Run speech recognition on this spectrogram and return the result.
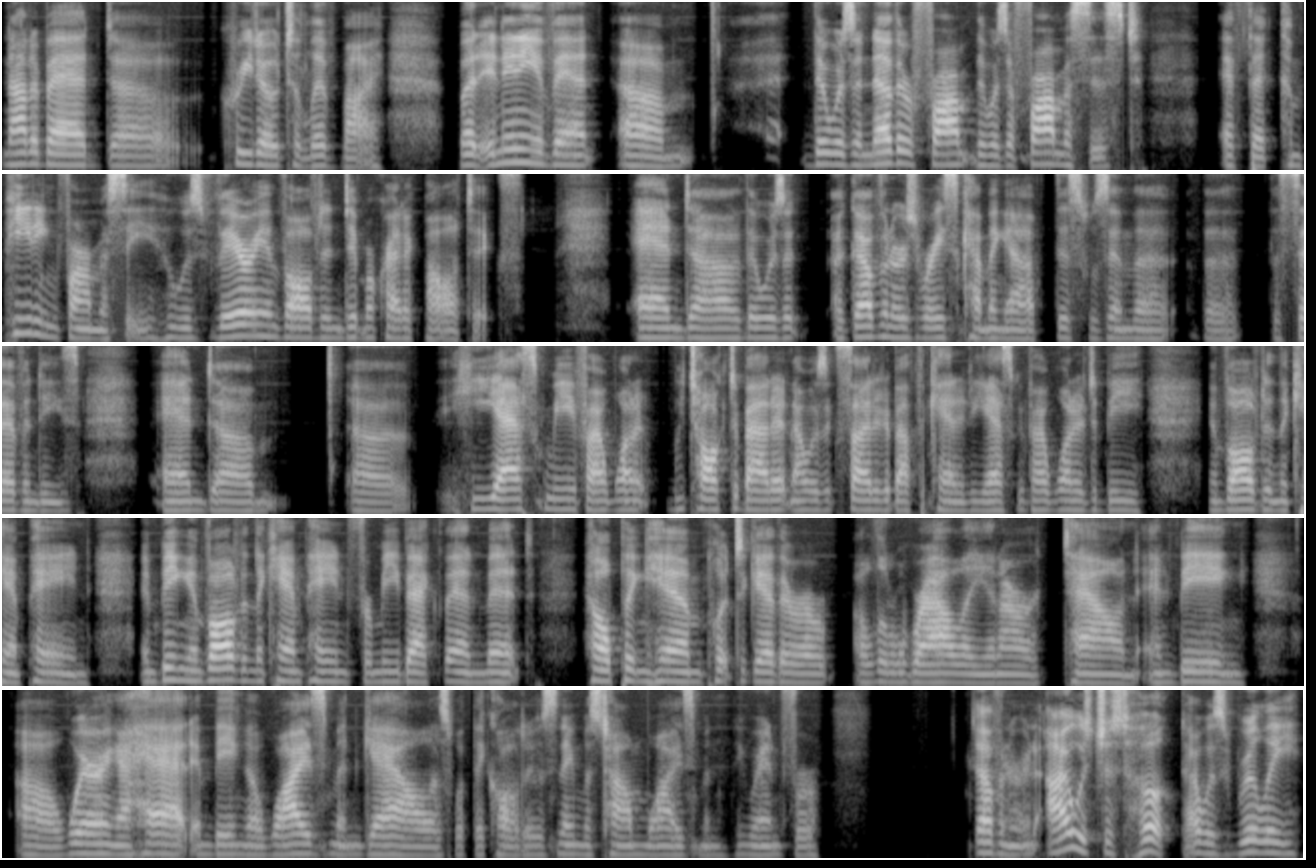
not a bad uh, credo to live by. But in any event, um, there was another farm. There was a pharmacist at the competing pharmacy who was very involved in Democratic politics, and uh, there was a, a, governor's race coming up. This was in the the, the 70s, and um, uh, he asked me if I wanted, we talked about it and I was excited about the candidate. He asked me if I wanted to be involved in the campaign. And being involved in the campaign for me back then meant helping him put together a, a little rally in our town and being uh, wearing a hat and being a Wiseman gal, is what they called it. His name was Tom Wiseman. He ran for governor. And I was just hooked. I was really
